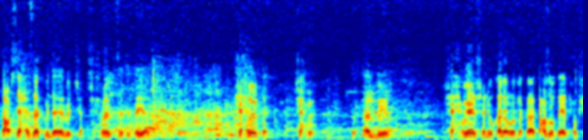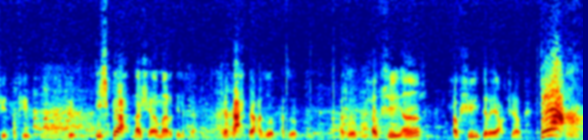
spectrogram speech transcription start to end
אתה עושה חזק מדי, אלברט, ש- שחרר קצת את היד. שחרר את ה... שחרר. אלברט, שחרר שאני אוכל להראות לך, תעזוב את היד חופשית, חופשית. חופשית. תשכח מה שאמרתי לך. שכחת, עזוב, עזוב. עזוב. חופשי, אה? חופשי, תראה עכשיו. טראח!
